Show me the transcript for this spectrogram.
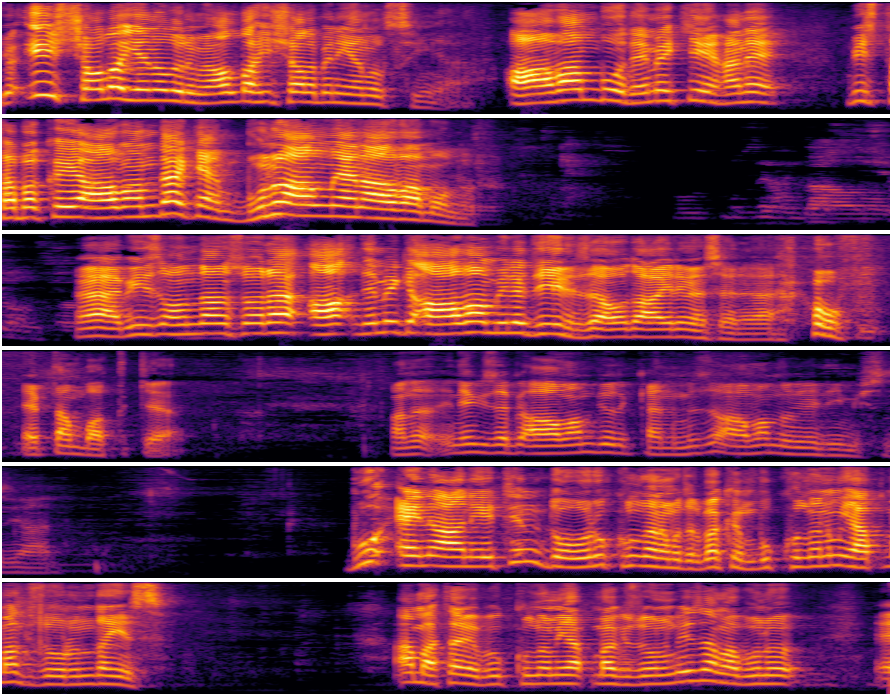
Ya inşallah yanılırım ya. Allah inşallah beni yanılsın ya. Avam bu. Demek ki hani biz tabakayı avam derken bunu anlayan avam olur. He, biz ondan sonra a- demek ki avam bile değiliz ha. O da ayrı mesele. of. Hepten battık ya. Hani ne güzel bir avam diyorduk kendimize. Avam da bile değilmişiz yani. Bu enaniyetin doğru kullanımıdır. Bakın bu kullanımı yapmak zorundayız. Ama tabii bu kullanımı yapmak zorundayız ama bunu eee,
